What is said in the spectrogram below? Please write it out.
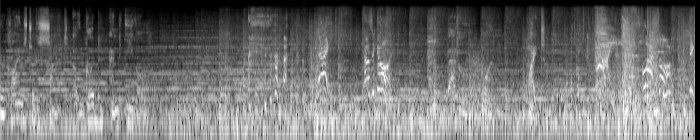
Warrior climbs to the summit of good and evil. Hey! How's it going? Battle one. Fight. Blast off! Take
